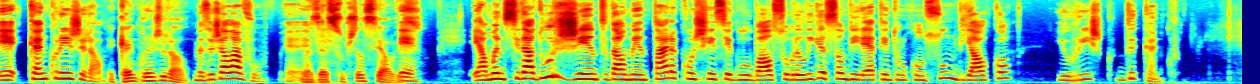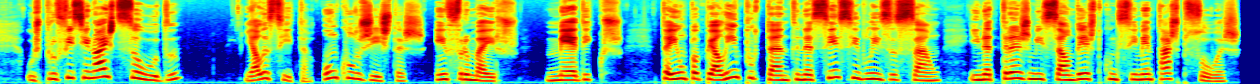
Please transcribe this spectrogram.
É cancro em geral. É cancro em geral. Mas eu já lá vou. É, Mas é substancial isso. É. É uma necessidade urgente de aumentar a consciência global sobre a ligação direta entre o consumo de álcool e o risco de cancro. Os profissionais de saúde, e ela cita oncologistas, enfermeiros, médicos têm um papel importante na sensibilização e na transmissão deste conhecimento às pessoas,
